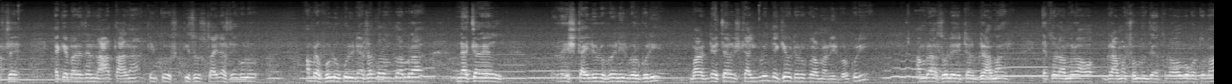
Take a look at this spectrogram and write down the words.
আছে। একেবারে যে না তা না, কিন্তু কিছু স্টাইল আছে এগুলো আমরা ফলো করি না। সাধারণত আমরা ন্যাচারাল স্টাইলের উপরে নির্ভর করি বা ন্যাচারাল স্টাইলগুলো দেখে ওটার উপর আমরা নির্ভর করি। আমরা আসলে এটার গ্রামার এতটা আমরা গ্রামার সম্বন্ধে এতটা অবগত না,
